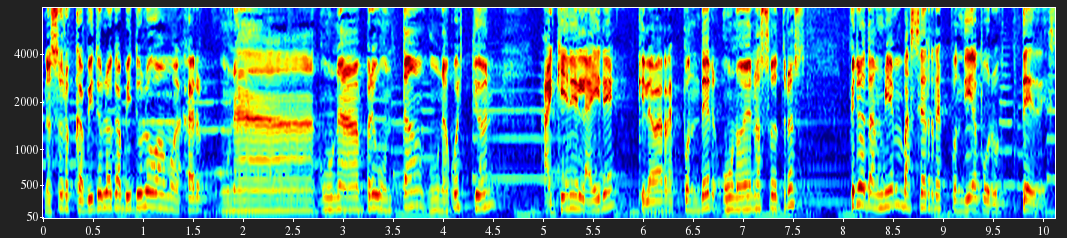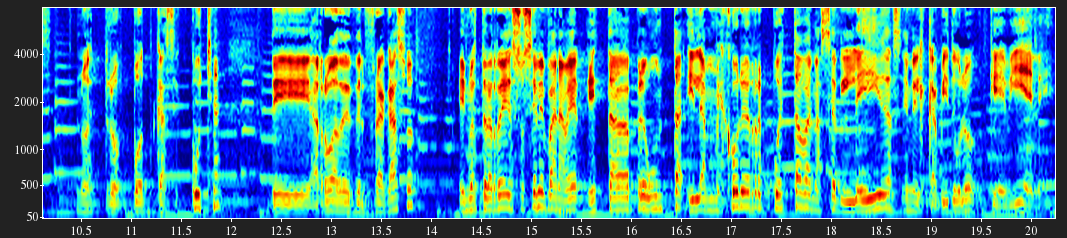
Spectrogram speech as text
nosotros capítulo a capítulo vamos a dejar una, una pregunta, una cuestión aquí en el aire que la va a responder uno de nosotros, pero también va a ser respondida por ustedes, nuestros podcast escucha de arroba desde el fracaso. En nuestras redes sociales van a ver esta pregunta y las mejores respuestas van a ser leídas en el capítulo que viene.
